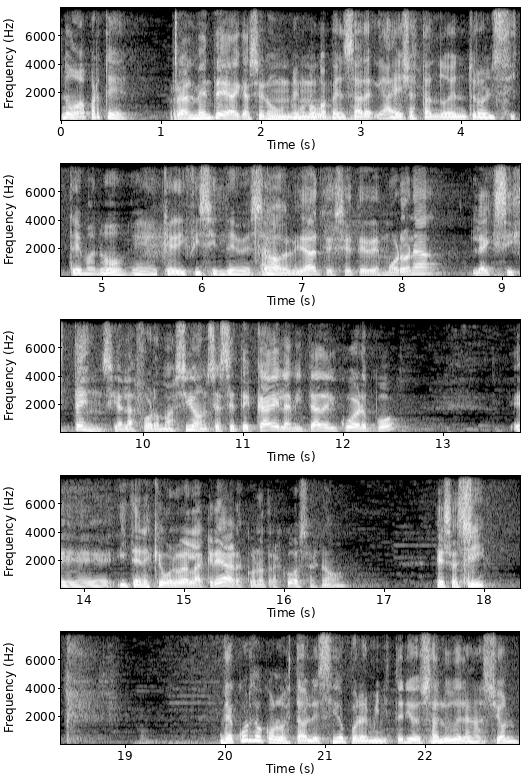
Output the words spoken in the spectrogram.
No, aparte, Realmente hay que hacer un... me un- pongo a pensar a ella estando dentro del sistema, ¿no? Qué difícil debe ser. No, olvídate, se te desmorona la existencia, la formación. O sea, se te cae la mitad del cuerpo eh, y tenés que volverla a crear con otras cosas, ¿no? Es así. Sí. De acuerdo con lo establecido por el Ministerio de Salud de la Nación,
